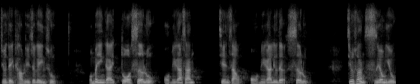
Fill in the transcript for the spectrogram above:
就得考虑这个因素，我们应该多摄入欧米伽三，减少欧米伽六的摄入。就算食用油。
